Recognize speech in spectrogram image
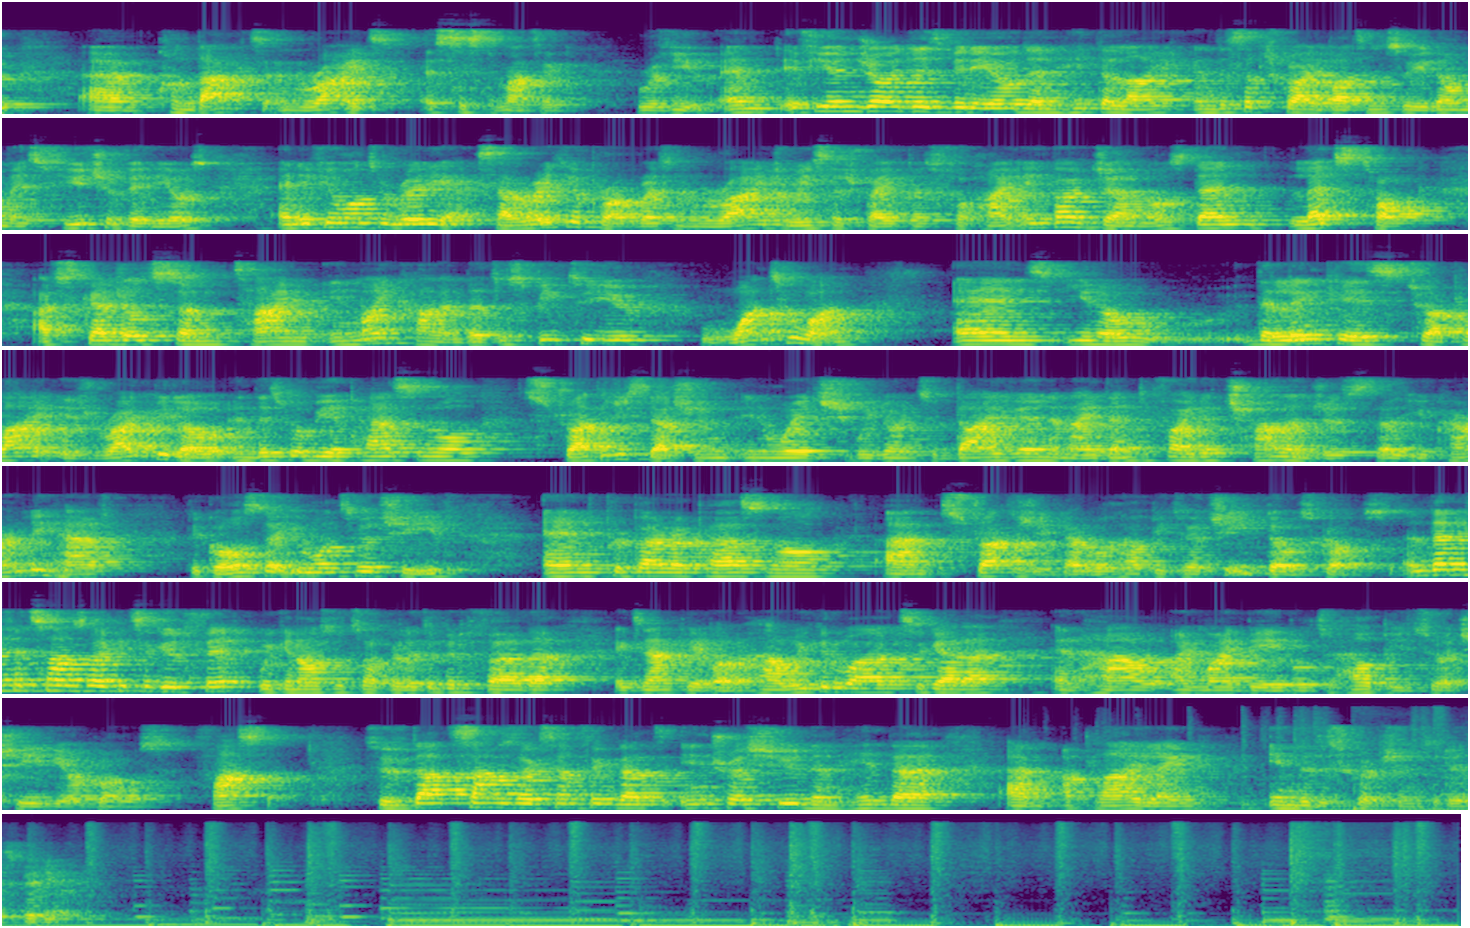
um, conduct and write a systematic review. And if you enjoyed this video, then hit the like and the subscribe button so you don't miss future videos. And if you want to really accelerate your progress and write research papers for high impact journals, then let's talk. I've scheduled some time in my calendar to speak to you one to one. And you know, the link is to apply is right below and this will be a personal strategy session in which we're going to dive in and identify the challenges that you currently have, the goals that you want to achieve, and prepare a personal um, strategy that will help you to achieve those goals. And then if it sounds like it's a good fit, we can also talk a little bit further exactly about how we could work together and how I might be able to help you to achieve your goals faster. So if that sounds like something that interests you, then hit the um, apply link in the description to this video.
